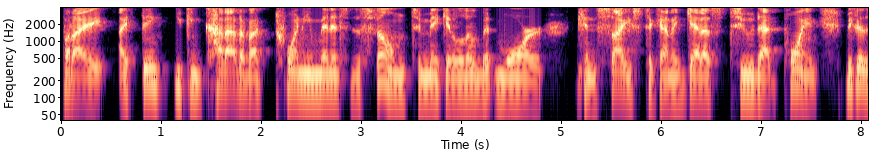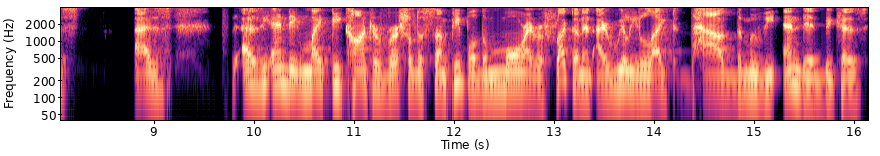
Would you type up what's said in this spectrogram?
But I, I think you can cut out about 20 minutes of this film to make it a little bit more concise to kind of get us to that point because as as the ending might be controversial to some people the more i reflect on it i really liked how the movie ended because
